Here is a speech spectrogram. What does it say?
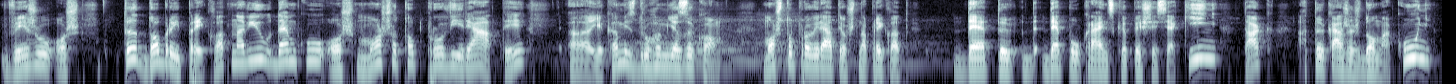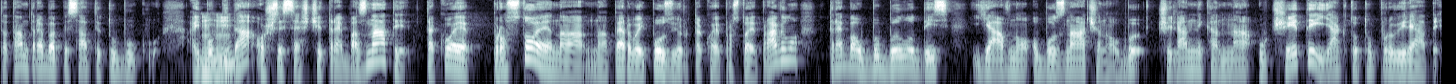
вижу, ось, ти добрий приклад навів демку, ось може то провіряти е, якимось другим язиком. Може то провіряти, ож, наприклад, де, ти, де по-українськи пишеться кінь, так, а ти кажеш дома кунь, то там треба писати ту букву. А й бо біда, ось це ще треба знати. Таке простое на, на перший позір, таке простое правило, треба би було десь явно обозначено, аби челянника научити, як то то провіряти.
